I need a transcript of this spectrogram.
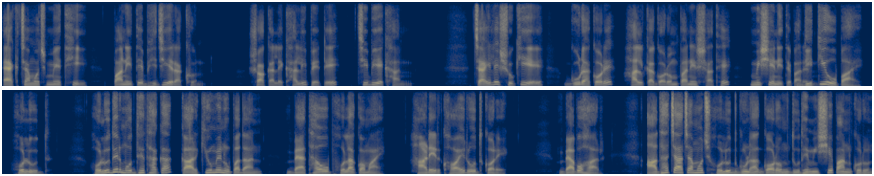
এক চামচ মেথি পানিতে ভিজিয়ে রাখুন। সকালে খালি পেটে চিবিয়ে খান। চাইলে শুকিয়ে গুঁড়া করে হালকা গরম পানির সাথে মিশিয়ে নিতে পারেন। দ্বিতীয় উপায়, হলুদ। হলুদের মধ্যে থাকা কার্কিউমেন উপাদান ব্যথা ও ফোলা কমায়, হাড়ের ক্ষয় রোধ করে। ব্যবহার, আধা চা চামচ হলুদ গুঁড়া গরম দুধে মিশিয়ে পান করুন।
